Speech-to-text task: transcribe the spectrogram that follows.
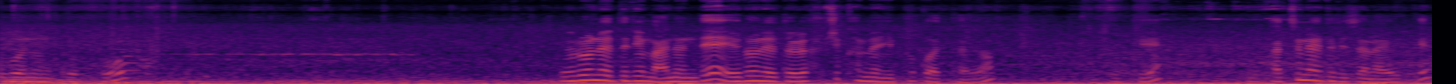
요거는 그렇고. 요런 애들이 많은데, 요런 애들 합식하면 예쁠 것 같아요. 이렇게. 같은 애들이잖아요, 이렇게.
